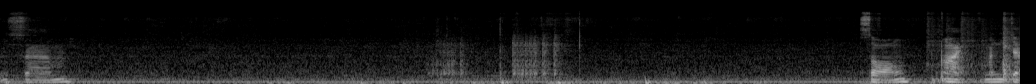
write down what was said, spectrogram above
นย์สามสองอ้ายมันจะ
